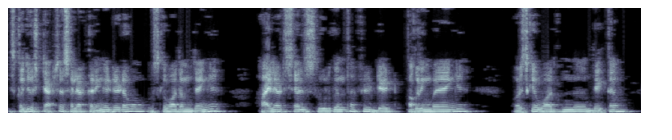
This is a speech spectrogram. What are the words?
इसका जो स्टेप्स है सेलेक्ट करेंगे डेटा को। उसके बाद हम जाएँगे हाईलाइट सेल्स रूल के अंदर, फिर डेट अकरिंग में जाएँगे और इसके बाद देखते हैं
